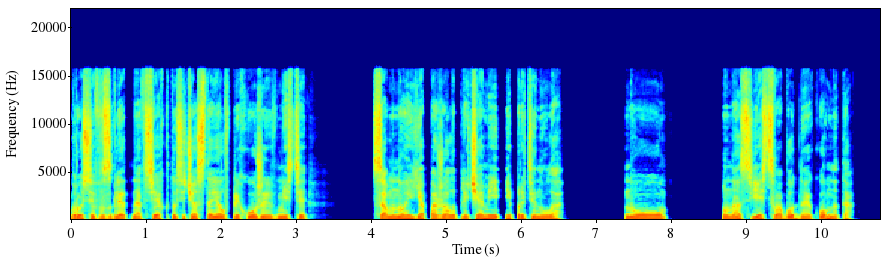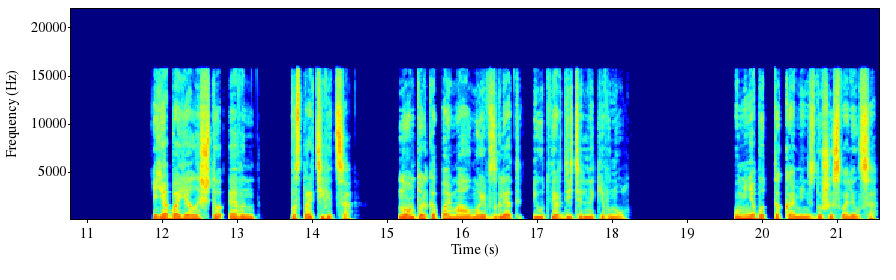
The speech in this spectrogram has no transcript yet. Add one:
Бросив взгляд на всех, кто сейчас стоял в прихожей вместе со мной, я пожала плечами и протянула. «Ну, у нас есть свободная комната». Я боялась, что Эван воспротивится, но он только поймал мой взгляд и утвердительно кивнул. У меня будто камень с души свалился,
